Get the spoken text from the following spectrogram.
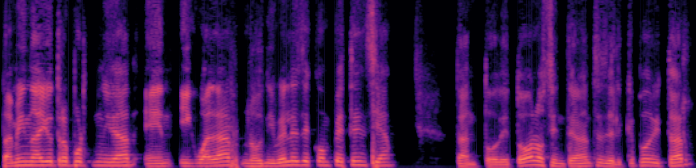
También hay otra oportunidad en igualar los niveles de competencia, tanto de todos los integrantes del equipo de auditor,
